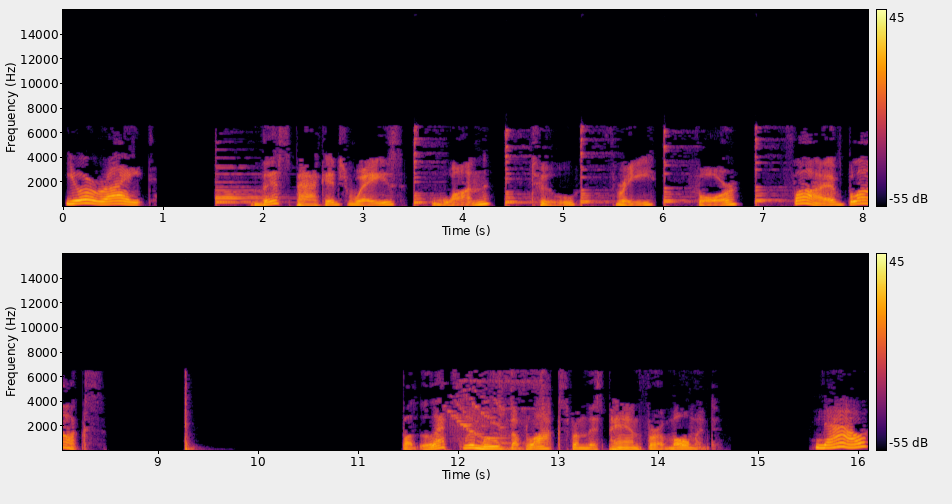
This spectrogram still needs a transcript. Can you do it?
You're right. This package weighs one, two, three, four, five blocks. But let's remove the blocks from this pan for a moment. Now,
